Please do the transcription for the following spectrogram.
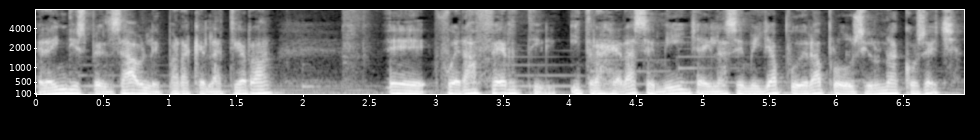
era indispensable para que la tierra eh, fuera fértil y trajera semilla y la semilla pudiera producir una cosecha.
